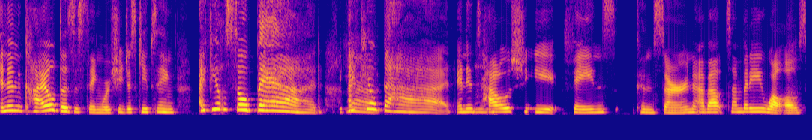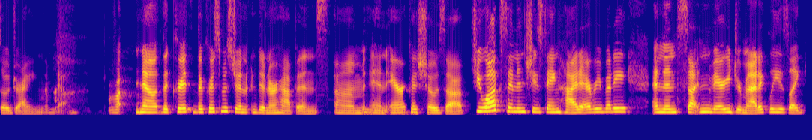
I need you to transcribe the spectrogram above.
And then Kyle does this thing where she just keeps saying, I feel so bad. I feel bad. And it's Mhm. how she feigns concern about somebody while also dragging them down. Right. Now the the Christmas dinner happens, um, and Mhm. Erika shows up. She walks in and she's saying hi to everybody, and then Sutton very dramatically is like,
